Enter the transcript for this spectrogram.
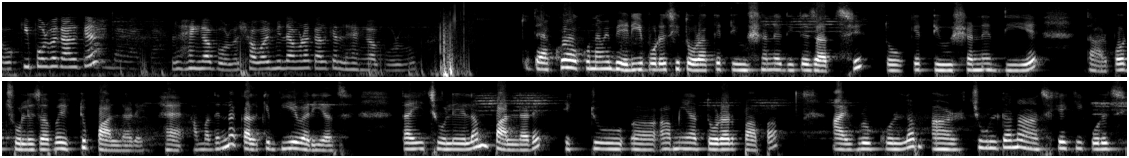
ও কি পরবে কালকে? লেহেঙ্গা পরবে সবাই মিলে আমরা কালকে লেহেঙ্গা পরবো তো দেখো, এখন আমি বেরিয়ে পড়েছি, তোরাকে টিউশনে দিতে যাচ্ছি। তো ওকে টিউশনে দিয়ে তারপর চলে যাব একটু পার্লারে হ্যাঁ আমাদের না কালকে বিয়ে বাড়ি আছে, তাই চলে এলাম পার্লারে একটু আমি আর তোরার পাপা আইব্রো করলাম। আর চুলটা না আজকে কি করেছি,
